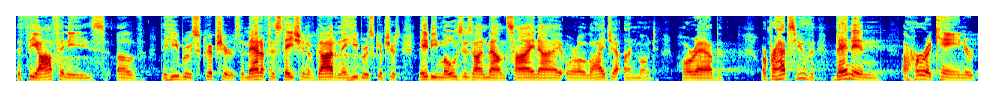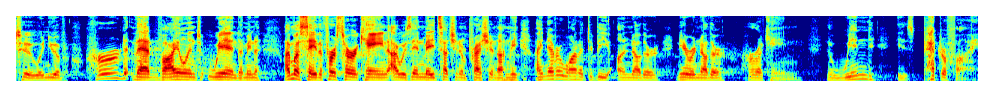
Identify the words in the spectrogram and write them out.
the theophanies of the Hebrew Scriptures, the manifestation of God in the Hebrew Scriptures, maybe Moses on Mount Sinai or Elijah on Mount Horeb. Or perhaps you've been in a hurricane or two and you have heard that violent wind. I mean, I must say, the first hurricane I was in made such an impression on me. I never wanted to be another near another hurricane. The wind is petrifying.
